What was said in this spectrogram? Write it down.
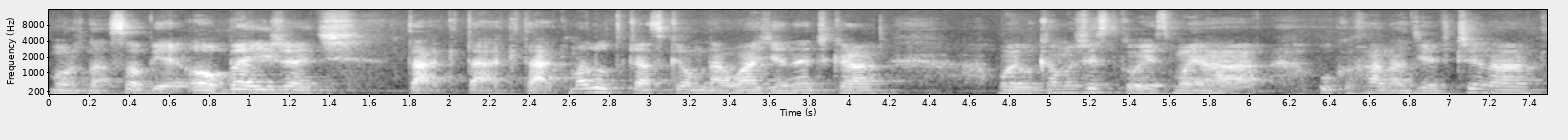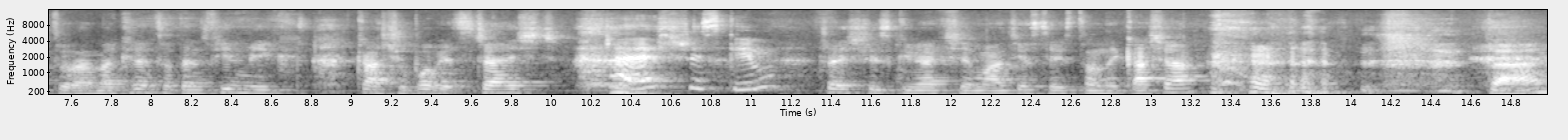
można sobie obejrzeć. Tak, tak, tak, malutka, skromna łazieneczka. Moją kamerzystką jest moja ukochana dziewczyna, która nakręca ten filmik. Kasiu, powiedz cześć. Cześć wszystkim. Cześć wszystkim, jak się macie? Z tej strony Kasia. tak.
